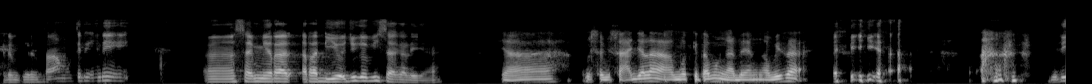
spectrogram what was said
Kirim-kirim salam mungkin ini eh, semi ra- radio juga bisa kali ya. Ya bisa-bisa aja lah. Buat kita mah nggak ada yang nggak bisa. Iya. Jadi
